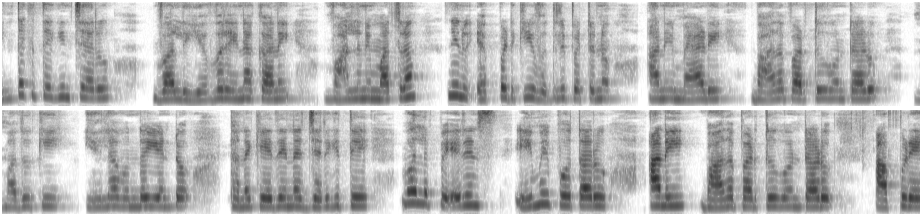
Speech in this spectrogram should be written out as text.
ఇంతకు తెగించారు? వాళ్ళు ఎవరైనా కానీ వాళ్ళని మాత్రం నేను ఎప్పటికీ వదిలిపెట్టను అని మ్యాడీ బాధపడుతూ ఉంటాడు. మధుకి ఎలా ఉందో ఏంటో తనకేదైనా జరిగితే వాళ్ళ పేరెంట్స్ ఏమైపోతారు అని బాధపడుతూ ఉంటాడు. అప్పుడే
